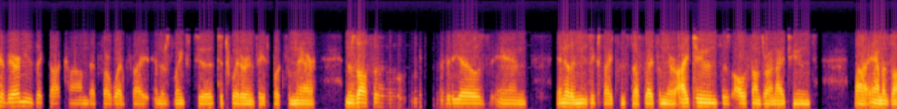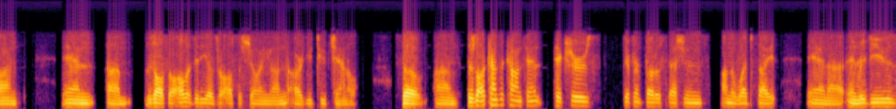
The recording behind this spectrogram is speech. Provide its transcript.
caviermusic.com. That's our website, and there's links to, to Twitter and Facebook from there. And there's also videos and and other music sites and stuff right from there. iTunes, there's all the songs are on iTunes, uh, Amazon, and um, there's also all the videos are also showing on our YouTube channel. So um, there's all kinds of content, pictures, different photo sessions on the website, and uh, and reviews,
